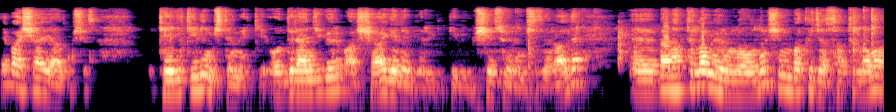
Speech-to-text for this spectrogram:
Hep aşağı yazmışız. Tehlikeliymiş demek ki. O direnci görüp aşağı gelebilir gibi bir şey söylemişiz herhalde. Ee, ben hatırlamıyorum ne olduğunu. Şimdi bakacağız. Hatırlama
